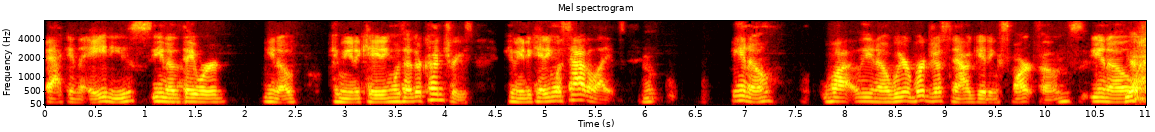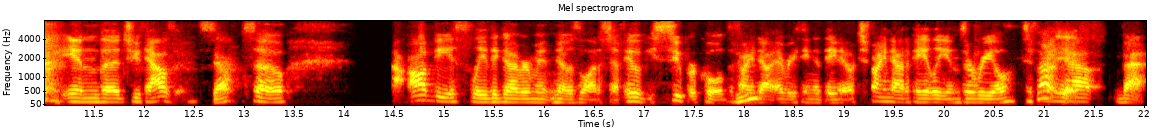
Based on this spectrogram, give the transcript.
back in the 80s. You know, they were, you know, communicating with other countries, communicating with satellites. Yep. You know, why, you know, we're, we're just now getting smartphones, you know, Yeah. in the 2000s. Yeah. So obviously the government knows a lot of stuff. It would be super cool to find out everything that they know, to find out if aliens are real, to find if, out that.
